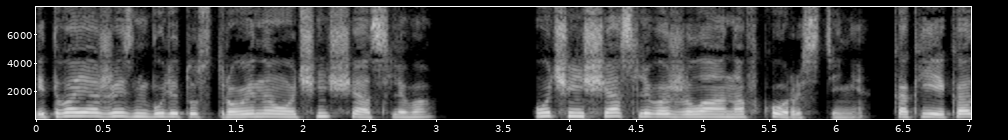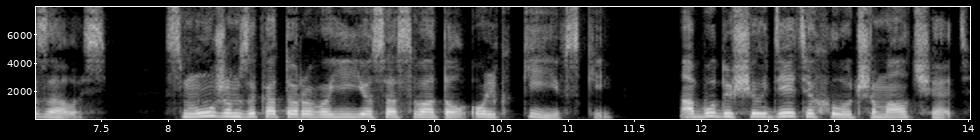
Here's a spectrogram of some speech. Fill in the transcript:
тоже заключим до кончания и твоя жизнь будет устроена очень счастливо. Очень счастливо жила она в Коростине, как ей казалось, с мужем, за которого ее сосватал Ольг Киевский. О будущих детях лучше молчать.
